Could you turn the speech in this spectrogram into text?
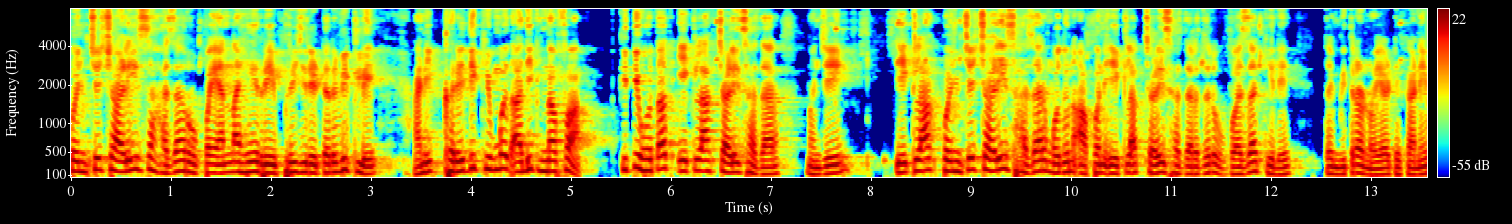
पंचेचाळीस हजार रुपयांना हे रेफ्रिजरेटर विकले आणि खरेदी किंमत अधिक नफा किती होतात? एक लाख चाळीस हजार. म्हणजे एक लाख पंचेचाळीस हजारमधून आपण एक लाख चाळीस हजार जर वजा केले तर मित्रांनो या ठिकाणी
